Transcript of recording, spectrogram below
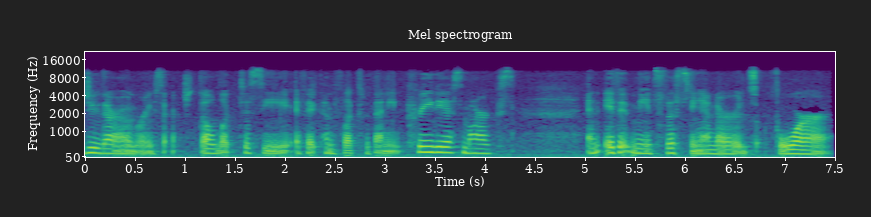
do their own research. They'll look to see if it conflicts with any previous marks and if it meets the standards for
